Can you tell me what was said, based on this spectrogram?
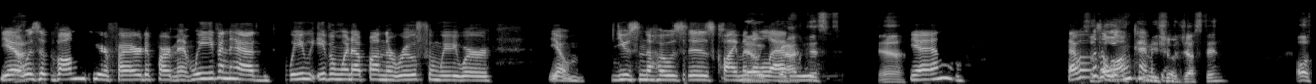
Yeah, Yeah. it was a volunteer fire department. We even had we even went up on the roof and we were, you know, using the hoses, climbing Yeah, the we ladder. practiced. Yeah. Yeah. That So was that a long time TV ago. show, Justin. Oh,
